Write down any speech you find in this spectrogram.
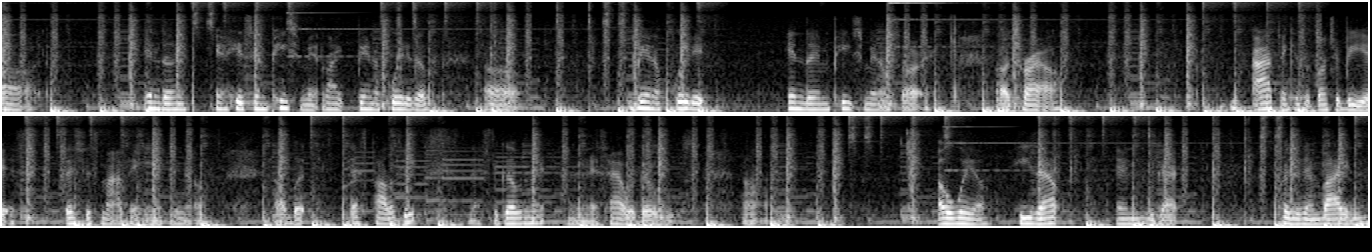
uh, in the in his impeachment, like being acquitted of uh, being acquitted in the impeachment? I'm sorry, uh, trial. I think it's a bunch of BS. That's just my opinion, you know. Uh, but that's politics. That's the government, and that's how it goes. Um, oh well, he's out, and we got President Biden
